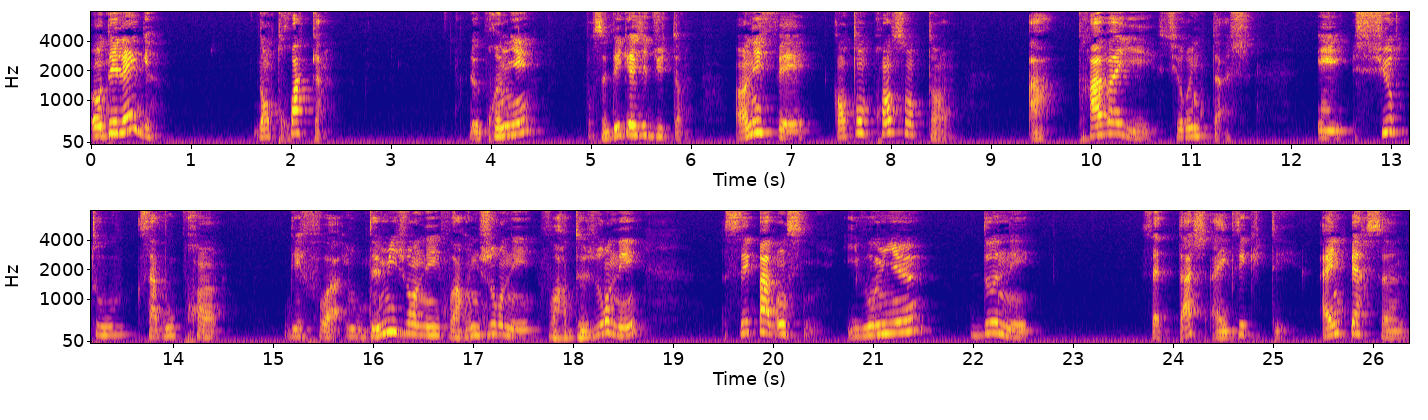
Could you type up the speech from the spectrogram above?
On délègue dans trois cas. Le premier, pour se dégager du temps. En effet, quand on prend son temps à travailler sur une tâche et surtout que ça vous prend des fois une demi-journée, voire une journée, voire deux journées, c'est pas bon signe. Il vaut mieux donner cette tâche à exécuter à une personne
